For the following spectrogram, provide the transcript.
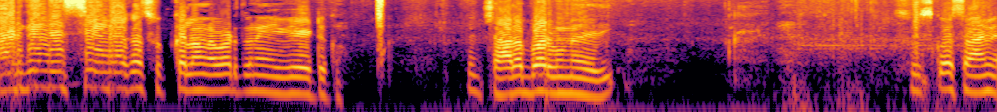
ఆడికి తెచ్చి ఇందాక సుక్కలు నిలబడుతున్నాయి వేటుకు. చాలా బరువు ఉన్నది ఇది. చూసుకో సామి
